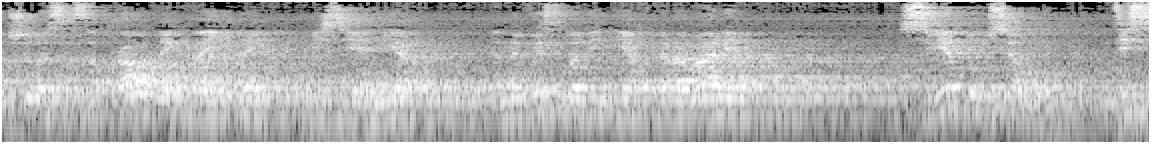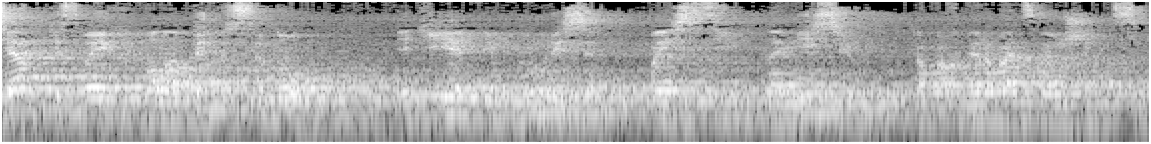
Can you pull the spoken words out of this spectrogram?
лічылася сапраўднай краінай місіянераў. Яны выслали и ахвяравалі свету ўсяму десяткі сваіх маладых сыноў, якія імкнуліся пайсці на місію, каб ахвяраваць сваё жыццё,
